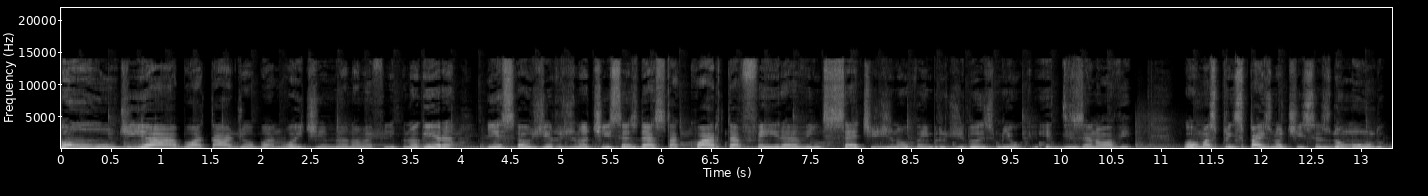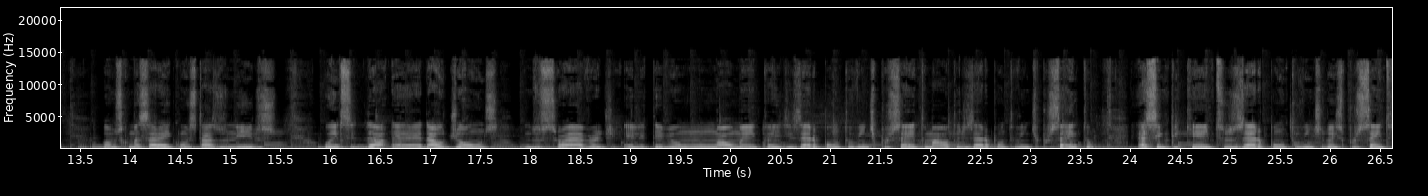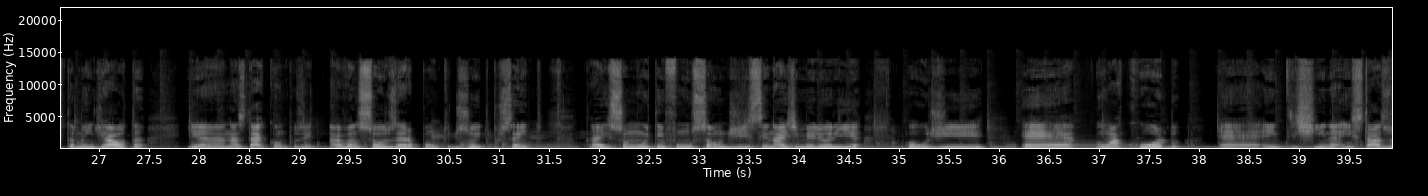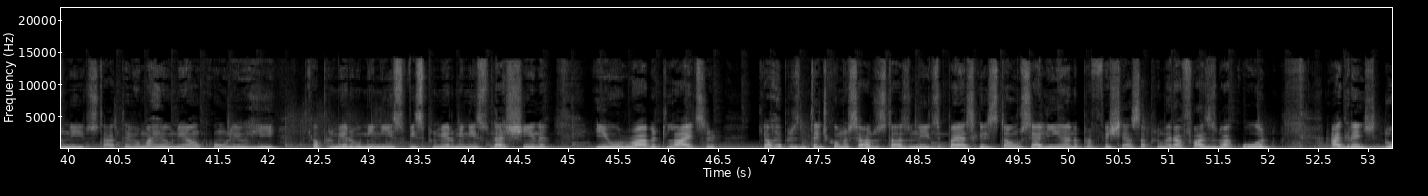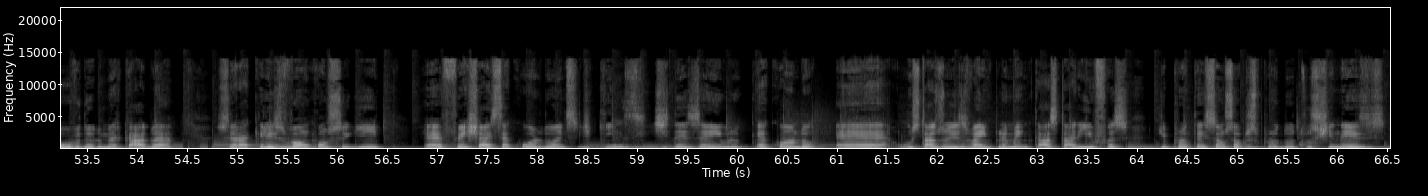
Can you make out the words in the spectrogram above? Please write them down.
Bom dia, boa tarde ou boa noite. Meu nome é Felipe Nogueira e esse é o giro de notícias desta quarta-feira, 27 de novembro de 2019. Vamos às principais notícias do mundo. Vamos começar aí com os Estados Unidos. O índice da, é, Dow Jones Industrial Average ele teve um aumento aí de 0,20%, uma alta de 0,20%. S&P 500 0,22% também de alta e a Nasdaq Composite avançou 0,18%. Tá? Isso muito em função de sinais de melhoria ou de é, um acordo é, entre China e Estados Unidos. Tá? Teve uma reunião com o Liu He, que é o primeiro-ministro, vice-primeiro-ministro da China, e o Robert Lighthizer, que é o representante comercial dos Estados Unidos, e parece que eles estão se alinhando para fechar essa primeira fase do acordo. A grande dúvida do mercado é: será que eles vão conseguir é, fechar esse acordo antes de 15 de dezembro, que é quando é, os Estados Unidos vai implementar as tarifas de proteção sobre os produtos chineses,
